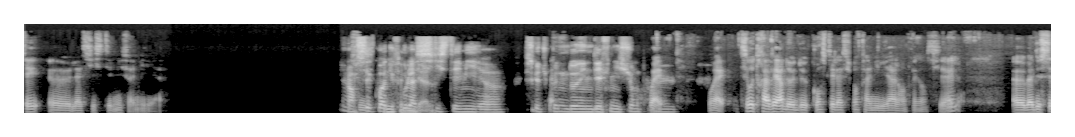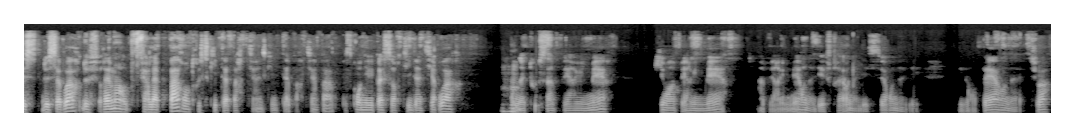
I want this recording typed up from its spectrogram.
c'est la systémie familiale. Alors, c'est quoi du coup la systémie Est-ce que tu peux nous donner une définition plus... Ouais, c'est au travers de, constellations familiales en présentiel, bah, de, savoir, de vraiment faire la part entre ce qui t'appartient et ce qui ne t'appartient pas. Parce qu'on n'est pas sorti d'un tiroir. Mmh on a tous un père et une mère qui ont un père et une mère? Un père et une mère, on a des frères, on a des sœurs, on a des, des grands-pères, on a, tu vois?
